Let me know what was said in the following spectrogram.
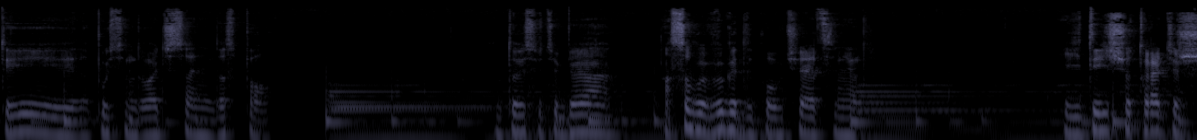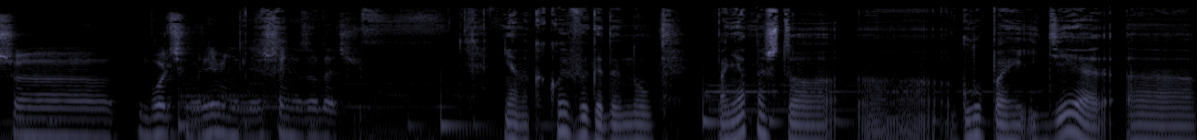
ты, допустим, два часа не доспал. Ну, то есть у тебя особой выгоды, получается, нет. И ты еще тратишь э, больше времени для решения задач. Не, ну какой выгоды? Ну, понятно, что э, глупая идея э,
